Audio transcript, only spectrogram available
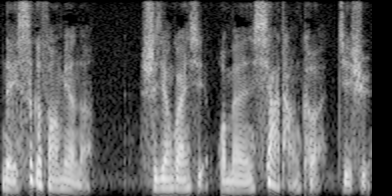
哪四个方面呢？时间关系，我们下堂课继续。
